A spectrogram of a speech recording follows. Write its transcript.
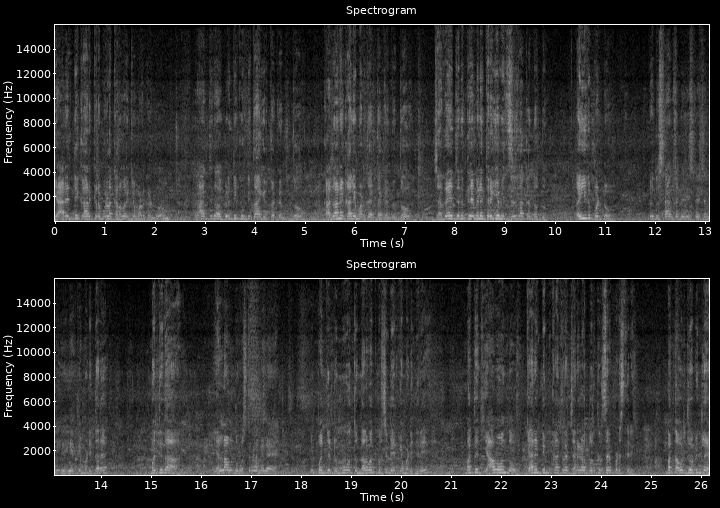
ಗ್ಯಾರಂಟಿ ಕಾರ್ಯಕ್ರಮಗಳ ಕನವರಿಕೆ ಮಾಡ್ಕೊಂಡು ರಾಜ್ಯದ ಅಭಿವೃದ್ಧಿ ಕುಂಠಿತ ಆಗಿರ್ತಕ್ಕಂಥದ್ದು, ಖಜಾನೆ ಖಾಲಿ ಮಾಡ್ತಾ ಇರ್ತಕ್ಕಂಥದ್ದು, ಜದೇ ಜನತೆಯ ಮೇಲೆ ತೆರಿಗೆ ವಿಧಿಸಿರ್ತಕ್ಕಂಥದ್ದು ಐದು ಪಟ್ಟು. ಇವತ್ತು ಸ್ಟ್ಯಾಂಪ್ಸ್ ಆ್ಯಂಡ್ ರಿಜಿಸ್ಟ್ರೇಷನ್ ಏರಿಕೆ ಮಾಡಿದ್ದಾರೆ. ಮಧ್ಯದ ಎಲ್ಲ ಒಂದು ವಸ್ತುಗಳ ಮೇಲೆ ಇಪ್ಪತ್ತೆಂಟು ಮೂವತ್ತು ನಲವತ್ತು ಪರ್ಸೆಂಟ್ ಏರಿಕೆ ಮಾಡಿದ್ದೀರಿ. ಮತ್ತು ಯಾವ ಒಂದು ಗ್ಯಾರಂಟಿ ಮುಖಾಂತರ ಜನಗಳ ಬದುಕನ್ನು ಸರಿಪಡಿಸ್ತೀರಿ? ಮತ್ತು ಅವ್ರ ಜೋಬಿಂದಲೇ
